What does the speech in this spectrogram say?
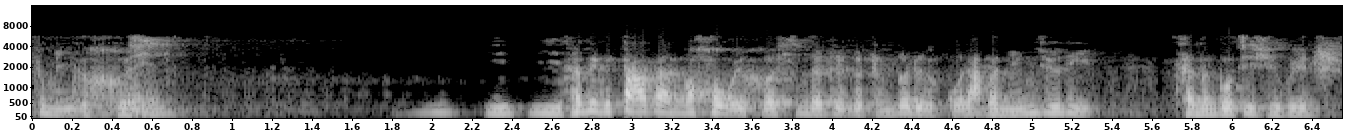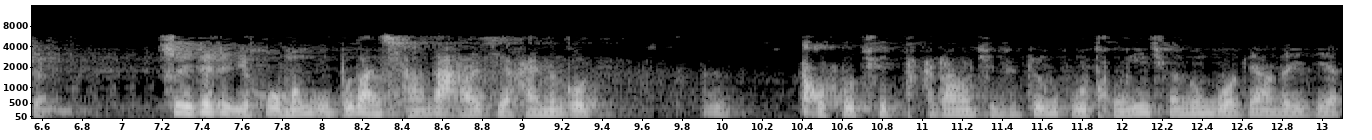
这么一个核心，以以他这个大蛋糕为核心的这个整个这个国家的凝聚力才能够继续维持。所以这是以后蒙古不断强大，而且还能够到处去打仗、去去征服、统一全中国这样的一些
